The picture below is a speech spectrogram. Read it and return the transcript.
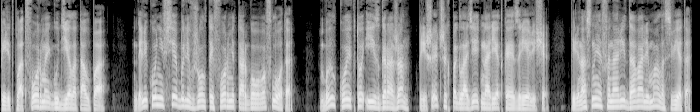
Перед платформой гудела толпа. Далеко не все были в желтой форме торгового флота. Был кое-кто и из горожан, пришедших поглазеть на редкое зрелище. Переносные фонари давали мало света,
